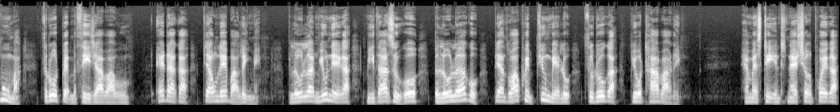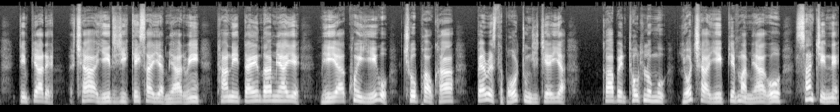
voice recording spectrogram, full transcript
မှုမှာသူတို့အတွက်မသေးကြပါဘူးအဲ့ဒါကပြောင်းလဲပါလိမ့်မယ်ဘလိုလာမြို့နယ်ကမိသားစုကိုဘလိုလာကို ပြန်သွားခွင့်ပြုမယ်လို့သူတို့ကပြောထားပါတယ် MST International ဖွဲ့ကတင်ပြတဲ့အခြားအရေးကြီးကိစ္စရပ်များတွင်ဌာနေတိုင်းသားများရဲ့မြေယာခွင့်ရေးကို ချိုးဖောက်ခါ Paris သဘောတူညီချက်အရကာဗန်ထုတ်လွှတ်မှု ရောချရေးပြစ်မှတ်များကိုစန့်ကျင်တဲ့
